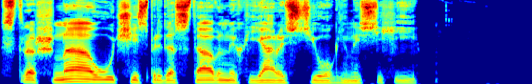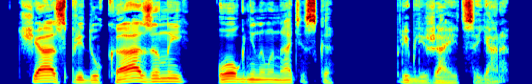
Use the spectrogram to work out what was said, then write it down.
Страшна участь предоставленных яростью огненной стихии. Час предуказанный огненного натиска приближается яро.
